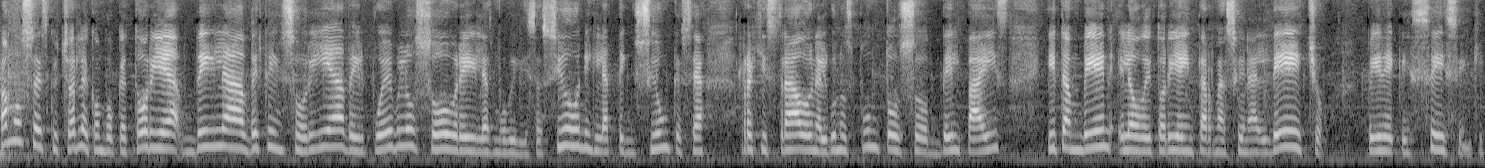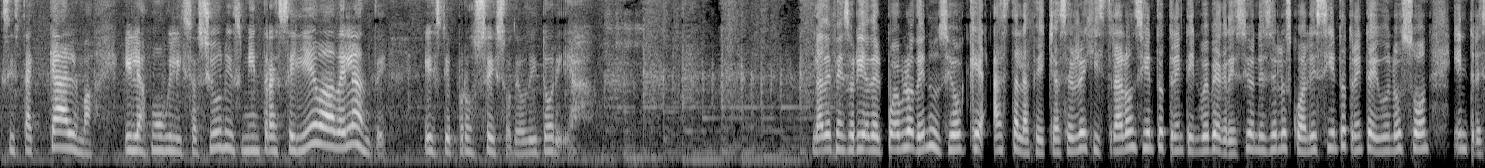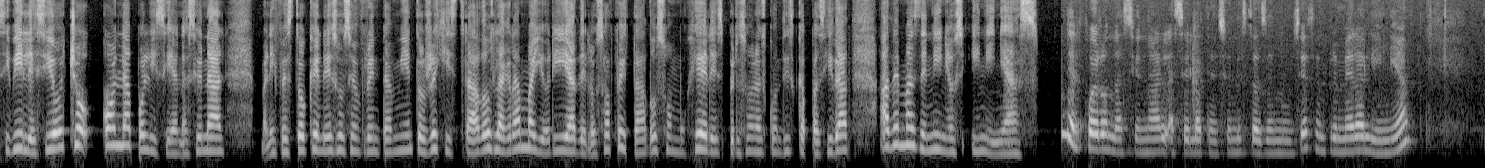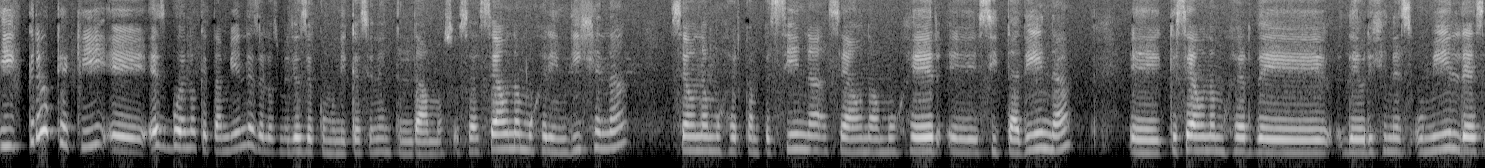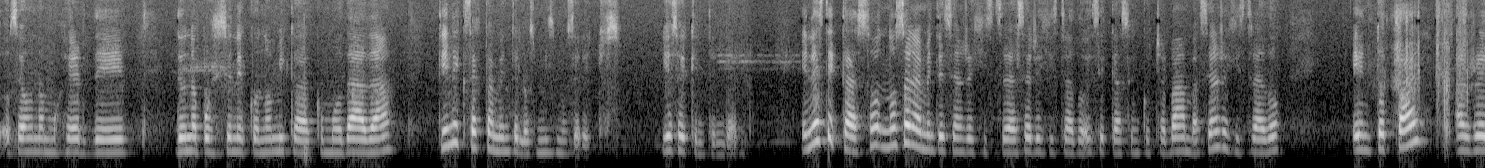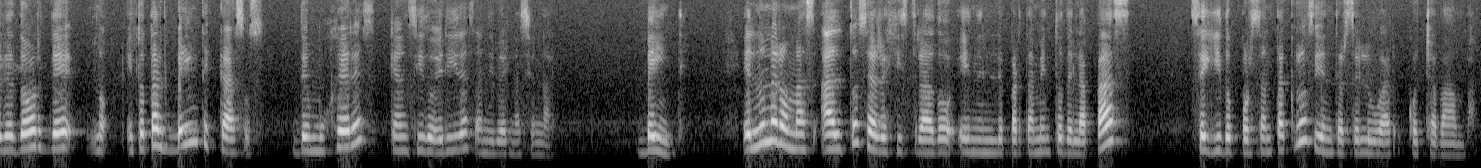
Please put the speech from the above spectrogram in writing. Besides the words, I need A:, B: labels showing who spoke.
A: Vamos a escuchar la convocatoria de la Defensoría del Pueblo sobre las movilizaciones, la tensión que se ha registrado en algunos puntos oh, del país y también la Auditoría Internacional. De hecho, pide que cesen, que exista calma en las movilizaciones mientras se lleva adelante este proceso de auditoría.
B: La Defensoría del Pueblo denunció que hasta la fecha se registraron 139 agresiones, de los cuales 131 son entre civiles y 8 con la Policía Nacional. Manifestó que en esos enfrentamientos registrados la gran mayoría de los afectados son mujeres, personas con discapacidad, además de niños y niñas.
C: El Fuero Nacional hacer la atención de estas denuncias en primera línea y creo que aquí eh, es bueno que también desde los medios de comunicación entendamos, o sea, sea una mujer indígena, sea una mujer campesina, sea una mujer eh, citadina, eh, que sea una mujer de, orígenes humildes, o sea una mujer de, una posición económica acomodada, tiene exactamente los mismos derechos. Y eso hay que entenderlo. En este caso, no solamente se han registrado, se ha registrado ese caso en Cochabamba, se han registrado en total alrededor de, no, en total 20 casos de mujeres que han sido heridas a nivel nacional. 20. El número más alto se ha registrado en el departamento de La Paz, seguido por Santa Cruz y en tercer lugar Cochabamba.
